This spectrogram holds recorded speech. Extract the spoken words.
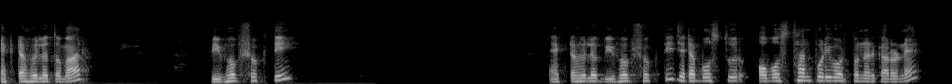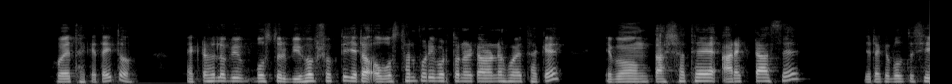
একটা হলো তোমার বিভব শক্তি। একটা হলো বিভব শক্তি, যেটা বস্তুর অবস্থান পরিবর্তনের কারণে হয়ে থাকে, তাই তো? একটা হলো বস্তুর বিভব শক্তি, যেটা অবস্থান পরিবর্তনের কারণে হয়ে থাকে, এবং তার সাথে আরেকটা আছে, যেটাকে বলতেছি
